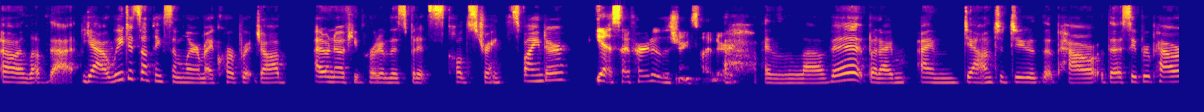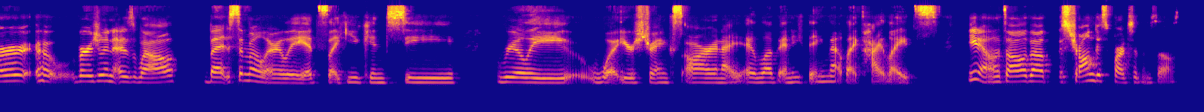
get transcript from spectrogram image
Oh, I love that. Yeah, we did something similar in my corporate job. I don't know if you've heard of this, but it's called Strengths Finder. Yes, I've heard of the Strengths Finder. Oh, I love it, but I'm I'm down to do the power the superpower uh, version as well. But similarly, it's like you can see really what your strengths are. And I, I love anything that like highlights, you know, it's all about the strongest parts of themselves.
